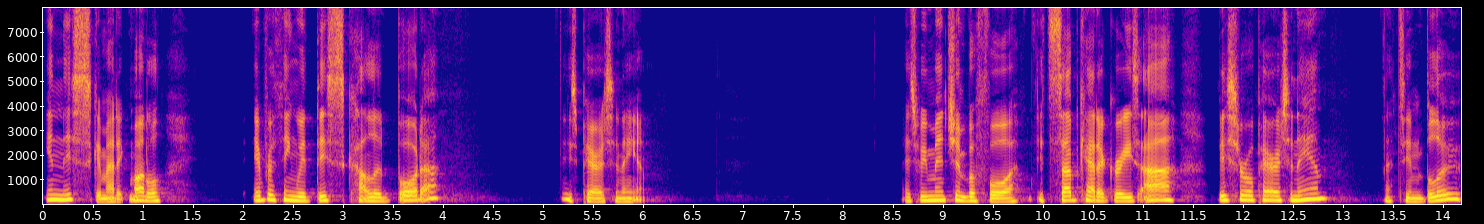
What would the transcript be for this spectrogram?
In this schematic model, everything with this coloured border is peritoneum. As we mentioned before, its subcategories are visceral peritoneum, that's in blue,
